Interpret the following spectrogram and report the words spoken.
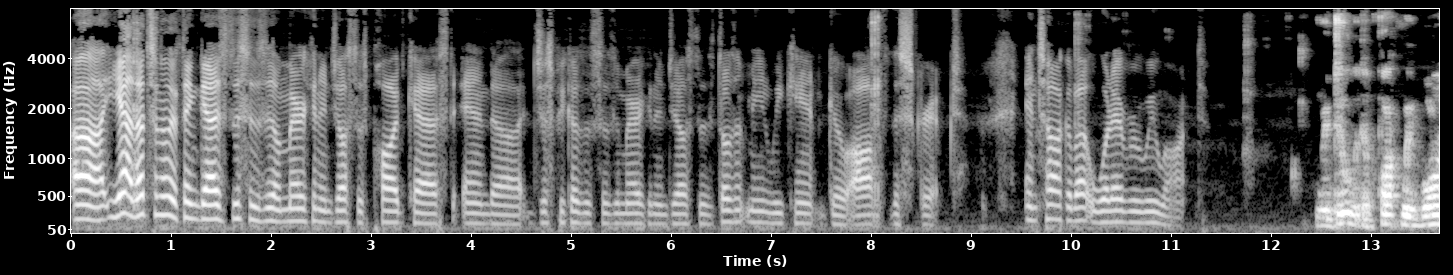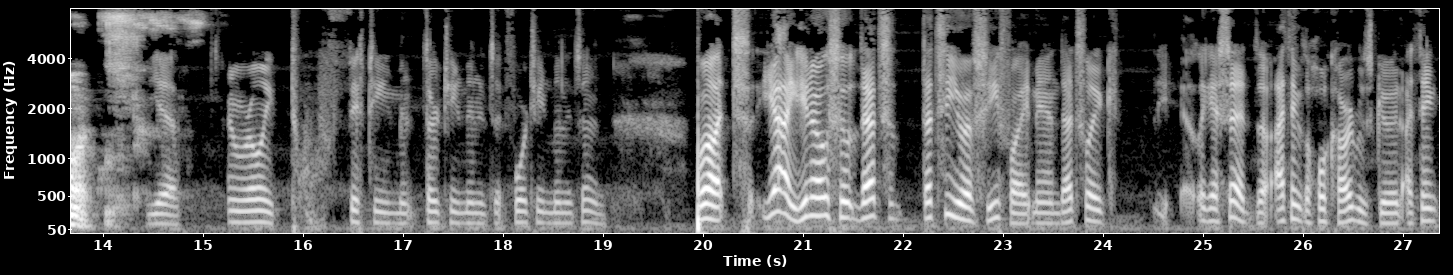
Uh, yeah, that's another thing, guys. This is the American Injustice podcast, and uh, just because this is American Injustice doesn't mean we can't go off the script and talk about whatever we want. We do what the fuck we want. Yeah, and we're only tw- 15 min- 13 minutes at 14 minutes in. But yeah, you know, so that's that's the UFC fight, man. That's like like I said, the, I think the whole card was good. I think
